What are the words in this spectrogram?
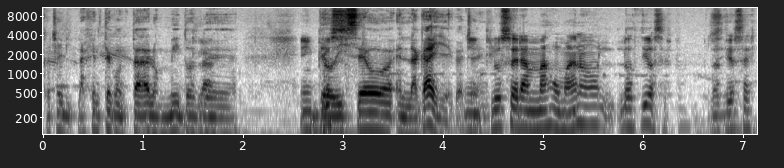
¿cachai? La gente contaba los mitos Claro. de, Odiseo en la calle, ¿cachai? incluso eran más humanos los dioses. Los dioses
